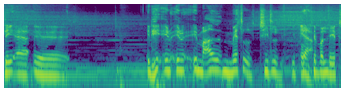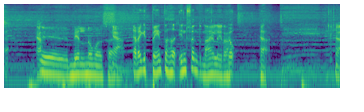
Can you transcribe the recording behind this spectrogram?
det er øh, en, en, en, en meget metal titel i forhold Ja. til, hvor lidt Ja. øh, metal nummeret så. Ja. Er der ikke et band, der hedder Infant Annihilator? Jo. Ja. ja.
